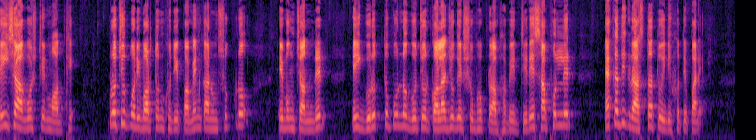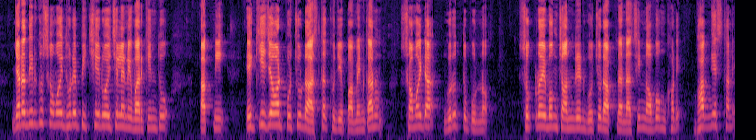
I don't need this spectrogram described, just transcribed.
তেইশে আগস্টের মধ্যে। প্রচুর পরিবর্তন খুঁজে পাবেন, কারণ শুক্র এবং চন্দ্রের এই গুরুত্বপূর্ণ গোচর কলাযুগের শুভ প্রভাবের জেরে সাফল্যের একাধিক রাস্তা তৈরি হতে পারে। যারা দীর্ঘ সময় ধরে পিছিয়ে রয়েছিলেন এবার কিন্তু আপনি এগিয়ে যাওয়ার প্রচুর রাস্তা খুঁজে পাবেন, কারণ সময়টা গুরুত্বপূর্ণ। শুক্র এবং চন্দ্রের গোচর আপনার রাশি নবম ঘরে, ভাগ্যের স্থানে।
